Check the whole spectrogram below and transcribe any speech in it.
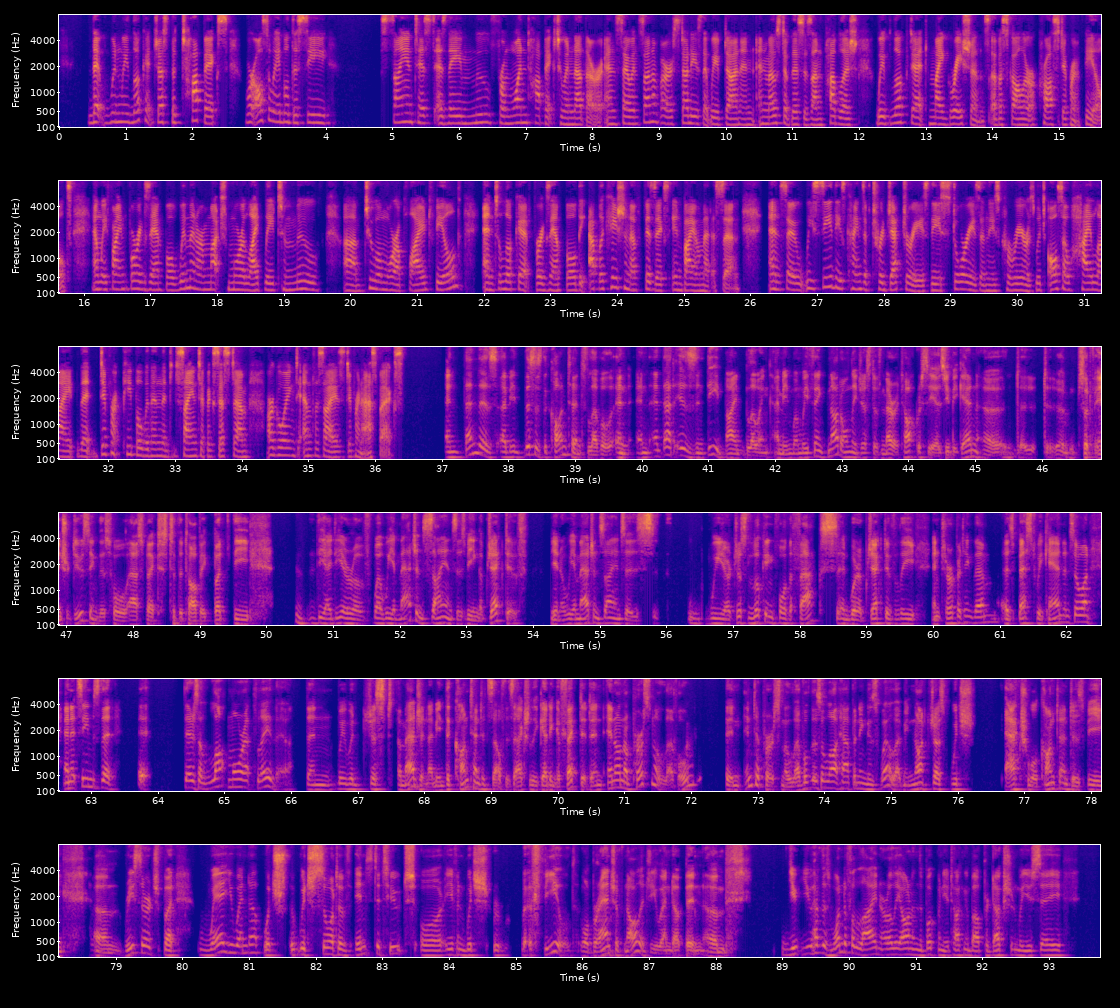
that when we look at just the topics we're also able to see scientists as they move from one topic to another. And so, in some of our studies that we've done, and, and most of this is unpublished, we've looked at migrations of a scholar across different fields. And we find, for example, women are much more likely to move um, to a more applied field and to look at, for example, the application of physics in biomedicine. And so we see these kinds of trajectories, these stories, and these careers, which also highlight that different people within the scientific system are going to emphasize different aspects. And then there's, I mean, this is the content level, and and and that is indeed mind blowing. I mean, when we think not only just of meritocracy as you began uh, d- d- um, sort of introducing this whole aspect to the topic, but the the idea of well, we imagine science as being objective. You know, we imagine science as we are just looking for the facts and we're objectively interpreting them as best we can and so on and it seems that there's a lot more at play there than we would just imagine i mean the content itself is actually getting affected and and on a personal level an interpersonal level there's a lot happening as well i mean not just which actual content is being um, researched, but where you end up, which which sort of institute or even which field or branch of knowledge you end up in. Um, you you have this wonderful line early on in the book when you're talking about production, where you say.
